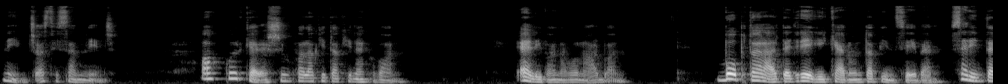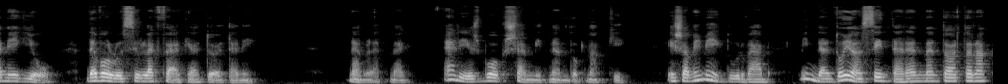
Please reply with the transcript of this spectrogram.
Nincs, azt hiszem nincs. Akkor keressünk valakit, akinek van. Eli van a vonalban. Bob talált egy régi kánont a pincében. Szerinte még jó, de valószínűleg fel kell tölteni. Nem lett meg. Eli és Bob semmit nem dobnak ki. És ami még durvább, mindent olyan szinten rendben tartanak,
